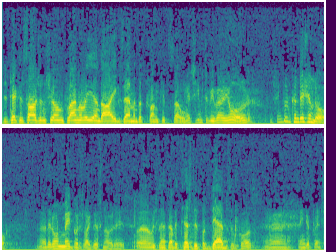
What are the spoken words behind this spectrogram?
Detective Sergeant Sean Flannery and I examined the trunk itself. It seems to be very old. It's in good condition, though. Uh, they don't make goods like this nowadays. Well, we shall have to have it tested for dabs, of course. Uh, fingerprints.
